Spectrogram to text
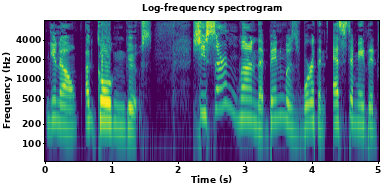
You know, a golden goose. She soon learned that Ben was worth an estimated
